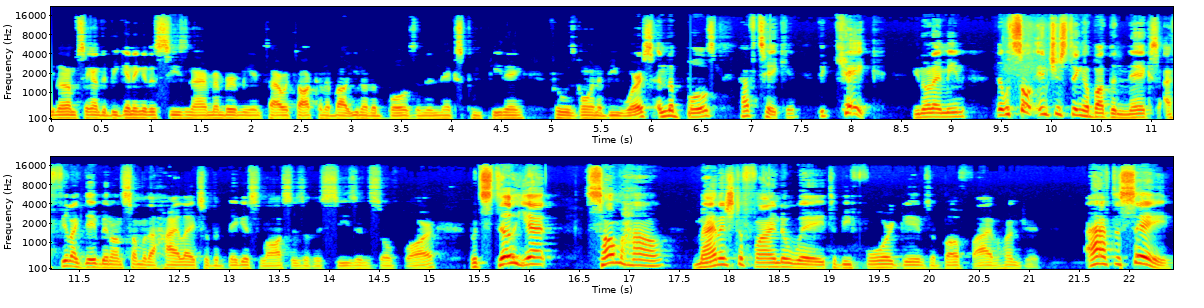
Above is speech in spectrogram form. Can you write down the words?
you know what I'm saying? At the beginning of the season, I remember me and Ty were talking about, you know, the Bulls and the Knicks competing for was going to be worse. And the Bulls have taken the cake. You know what I mean? What's so interesting about the Knicks, I feel like they've been on some of the highlights of the biggest losses of the season so far, but still yet somehow managed to find a way to be four games above 500. I have to say,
